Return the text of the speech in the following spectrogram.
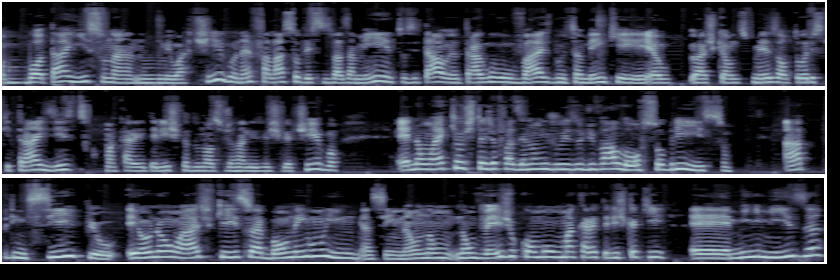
botar isso na, no meu artigo, né, falar sobre esses vazamentos e tal, eu trago o Weisburg também, que é, eu acho que é um dos primeiros autores que traz isso como uma característica do nosso jornalismo investigativo, é, não é que eu esteja fazendo um juízo de valor sobre isso. A princípio, eu não acho que isso é bom nem ruim. Assim, não, não, não vejo como uma característica que é, minimiza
